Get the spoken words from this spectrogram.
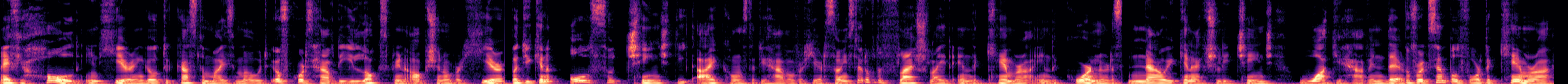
Now if you hold in here and go to customize mode, you of course have the lock screen option over here but you can also change the icons that you have over here. So instead of the flashlight and the camera in the corners, now you can actually change what you have in there. So for example, for the camera,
